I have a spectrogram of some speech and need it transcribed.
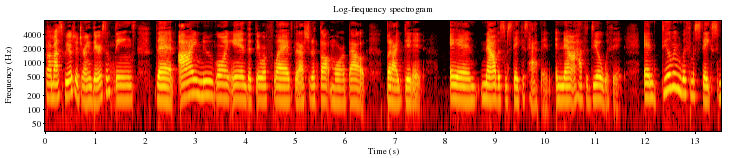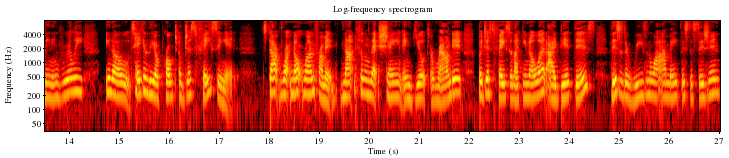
or my spiritual journey, there are some things that I knew going in that there were flags that I should have thought more about, but I didn't. And now this mistake has happened, and now I have to deal with it. And dealing with mistakes, meaning really, you know, taking the approach of just facing it stop don't run from it not feeling that shame and guilt around it but just face it like you know what? I did this. This is the reason why i made this decision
